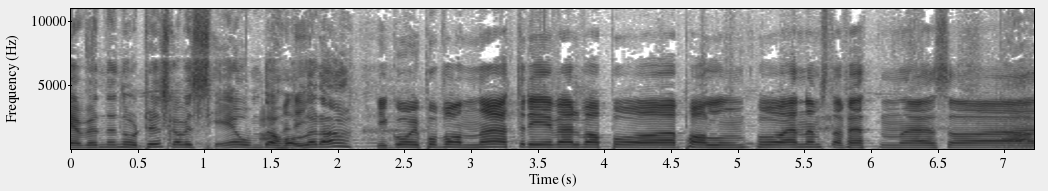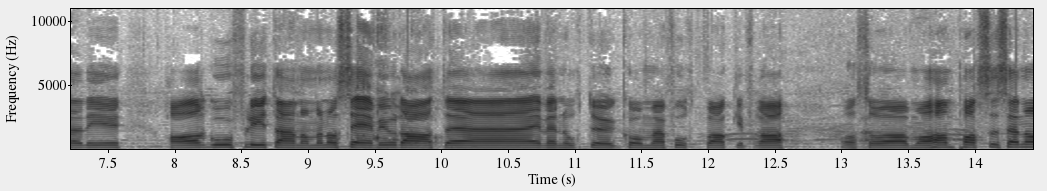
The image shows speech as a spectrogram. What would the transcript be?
Even Northug. Skal vi se om det holder, de- da? De går jo på vannet etter de vel var på pallen på NM-stafetten, så Ja. de har god flyt her nå. Men nå ser vi jo da at uh, Even Northug kommer fort bakifra. Og så må han passe seg nå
